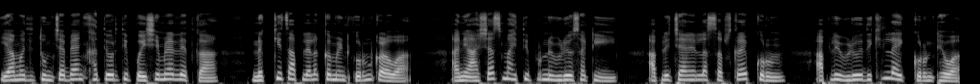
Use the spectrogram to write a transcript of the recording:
यामध्ये तुमच्या बँक खात्यावरती पैसे मिळालेत का नक्कीच आपल्याला कमेंट करून कळवा. आणि अशाच माहितीपूर्ण व्हिडिओसाठी आपल्या चॅनलला सबस्क्राईब करून आपले व्हिडिओ देखील लाईक करून ठेवा.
